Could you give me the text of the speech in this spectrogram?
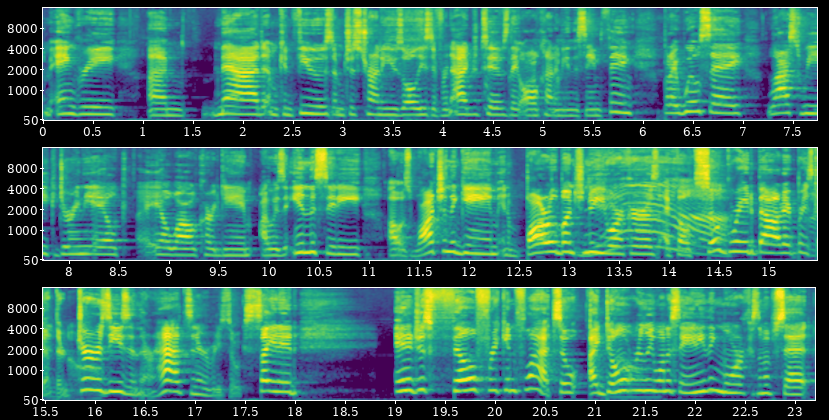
I'm angry, I'm mad, I'm confused. I'm just trying to use all these different adjectives. They all kind of mean the same thing. But I will say, last week during the AL, AL wildcard game, I was in the city. I was watching the game in a bar with a bunch of New Yorkers. I felt so great about it. Everybody's got their jerseys and their hats, and everybody's so excited and it just fell freaking flat. So I don't really want to say anything more because I'm upset.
